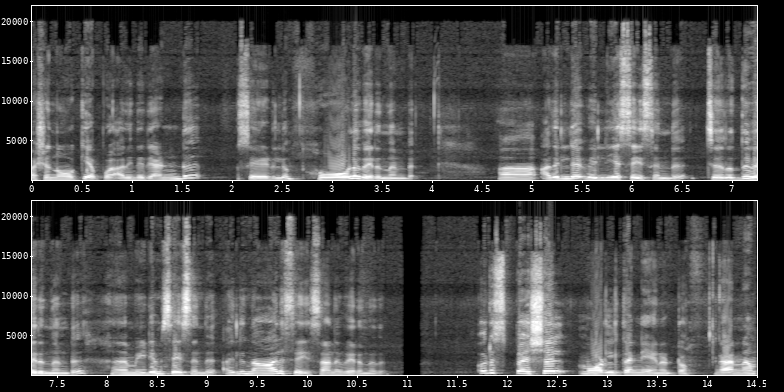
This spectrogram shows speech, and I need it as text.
പക്ഷെ നോക്കിയപ്പോൾ അതിന്റെ രണ്ട് സൈഡിലും ഹോൾ വരുന്നുണ്ട്. അതിന്റെ വലിയ സൈസ് ഉണ്ട് ചെറുത് വരുന്നുണ്ട് മീഡിയം സൈസ് ഉണ്ട് അതിൽ നാല് സൈസാണ് വരുന്നത്. ഒരു സ്പെഷ്യൽ മോഡൽ തന്നെയാണ് കേട്ടോ. കാരണം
